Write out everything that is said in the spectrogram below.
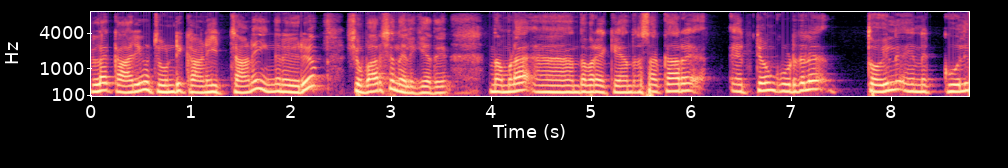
ഉള്ള കാര്യം ചൂണ്ടിക്കാണിച്ചാണ് ഇങ്ങനെ ഒരു ശുപാർശ നൽകിയത്. നമ്മളെ എന്താ പറയുക കേന്ദ്ര സർക്കാർ ഏറ്റവും കൂടുതൽ തൊഴിൽ കൂലി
